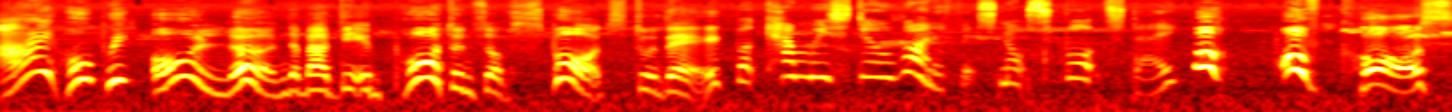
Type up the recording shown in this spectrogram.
I hope we all learned about the importance of sports today. But can we still run if it's not Sports Day? Oh, of course.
